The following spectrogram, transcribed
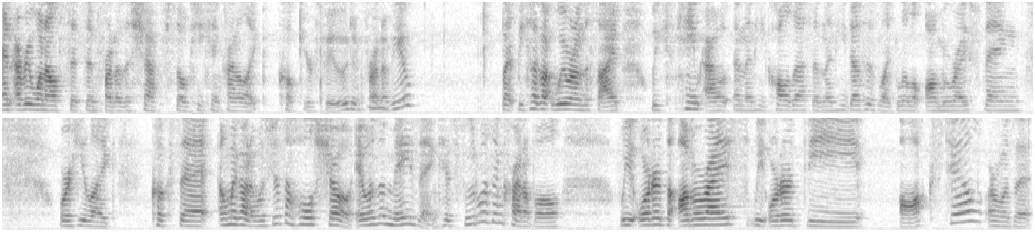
and everyone else sits in front of the chef so he can kind of like cook your food in front of mm. you but because we were on the side we came out and then he called us and then he does his like little omurice thing where he like cooks it oh my god it was just a whole show it was amazing his food was incredible we ordered the omurice we ordered the oxtail or was it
